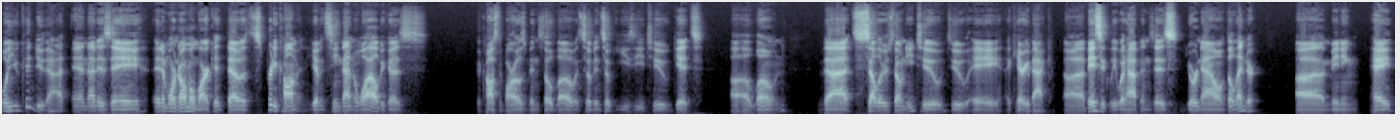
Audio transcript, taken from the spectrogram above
Well, you could do that, and that is a in a more normal market that's pretty common. You haven't seen that in a while because the cost of borrow has been so low. It's so been so easy to get uh, a loan that sellers don't need to do a, a carryback. Uh, basically, what happens is you're now the lender uh, meaning, hey,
